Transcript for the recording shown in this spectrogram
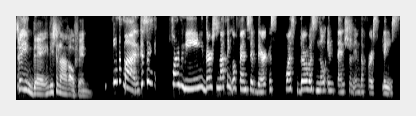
So hindi, hindi siya nakaka-offend. Hindi naman. Kasi for me, there's nothing offensive there because was, there was no intention in the first place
